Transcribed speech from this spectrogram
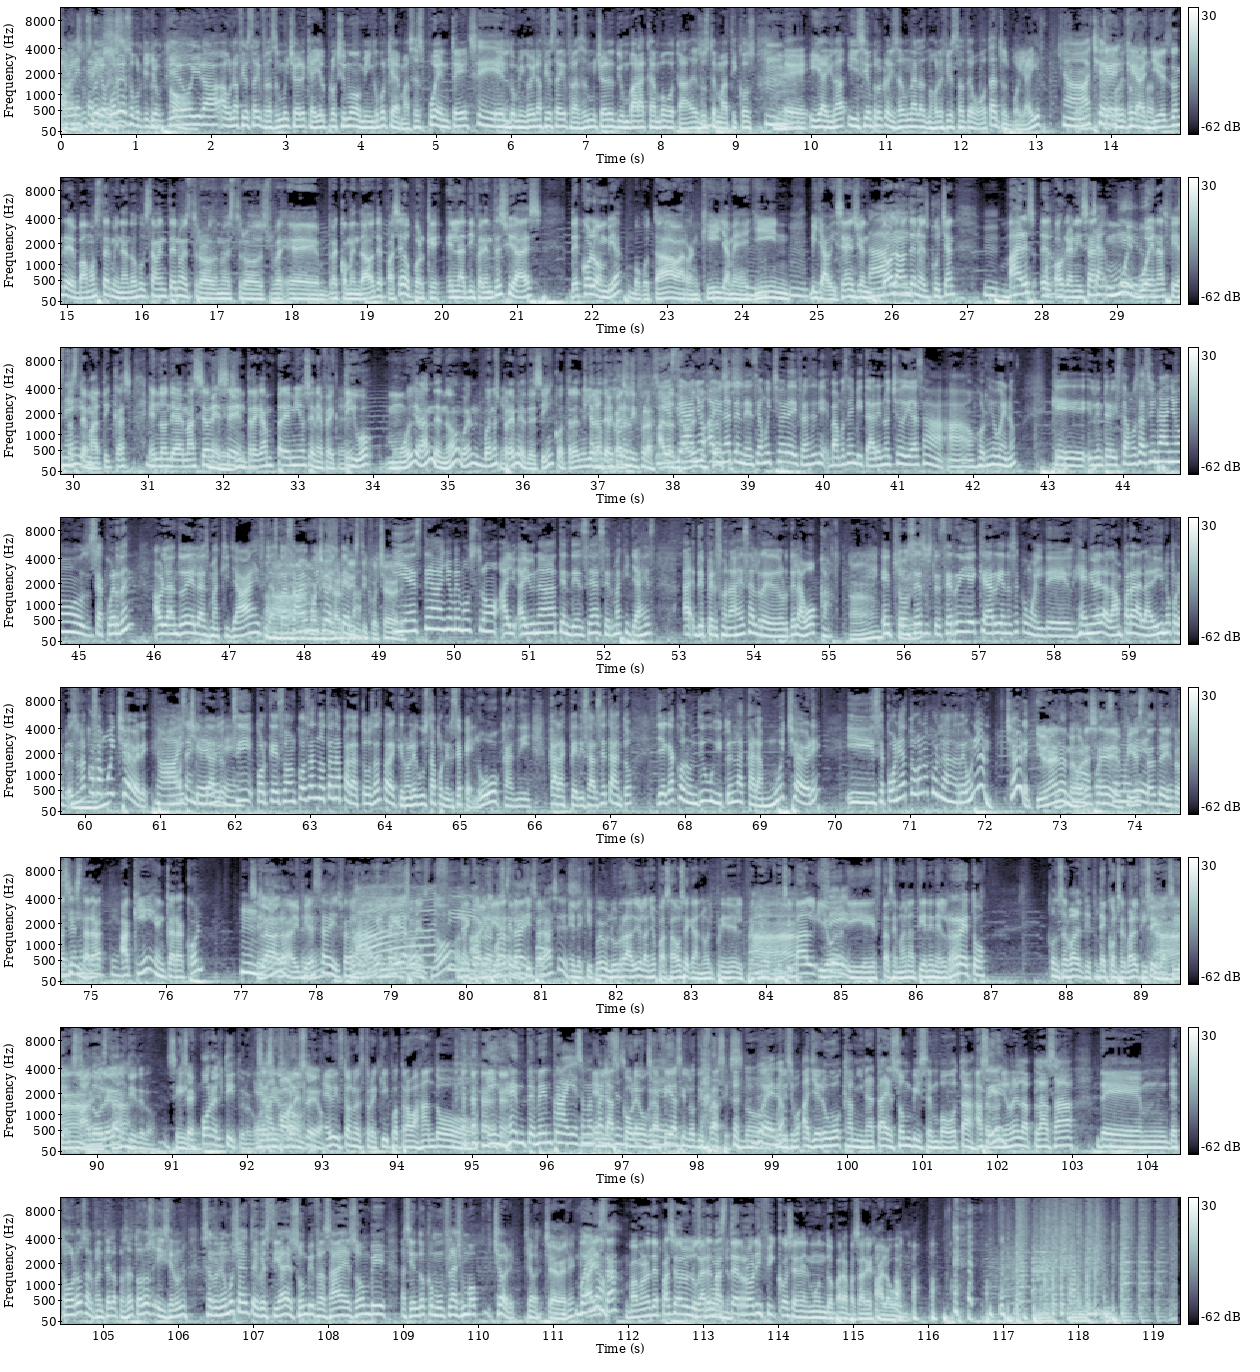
No, por eso, porque yo quiero ir a, a una fiesta de disfraces muy chévere que hay el próximo domingo, porque además es puente. Sí. El domingo hay una fiesta de disfraces muy chévere de un bar acá en Bogotá, de esos temáticos. eh, y hay una y siempre organizan una de las mejores fiestas de Bogotá, entonces voy a ir. Ah, que, chévere. Que allí es donde vamos terminando justamente nuestro, nuestros re- eh, recomendados de paseo, porque en las diferentes ciudades de Colombia, Bogotá, Barranquilla, Medellín, Villavicencio, en todo lado donde nos escuchan, bares eh, organizan muy buenas fiestas Negro. temáticas, en donde además se, entregan premios en efectivo muy grandes, ¿no? Bueno, buenos premios de 5, 3 millones los de pesos. disfraces. Y este año hay una tendencia muy chévere de disfraces. Vamos a invitar en ocho días a, a Jorge Bueno, que lo entrevistamos hace un año, ¿se acuerdan? Hablando de las maquillajes y las Ah, cosas, sabe mucho del tema. chévere. Y este año me mostró, hay, hay una tendencia de hacer maquillajes ah, de personajes alrededor de la boca. Ah, Entonces usted se ríe y queda riéndose como el del genio de la lámpara de Aladino, por ejemplo. Es una cosa muy chévere. Ay, Vamos a invitarlo. chévere. Sí, porque son cosas no tan aparatosas para el que no le gusta ponerse pelucas ni caracterizarse tanto. Llega con un dibujito en la cara muy chévere y se pone a tono con la reunión. Chévere. Y una de las mejores eh, fiestas de disfraces sí, estará divertido. aquí en Caracol. Mm. Sí, Claro. Hay fiesta de disfraces. Claro, Ah, el viernes, ¿no? sí. Hay fiesta el, equipo, disfraces. el equipo de Blue Radio el año pasado se ganó el, premio Ah, principal y, hoy- sí. y esta semana tienen el reto Conservar el título. de conservar el título. Sí. Así es. Ah, A doblegar el título. Sí. Se expone el título. como Se expone. He visto a nuestro equipo trabajando ingentemente Ay, eso me en las coreografías chévere. y en los disfraces. No. Bueno. Buenísimo. Ayer hubo caminata de zombies en Bogotá. ¿Ah, se sí? reunieron en la plaza de, mm, de toros, al frente de la plaza de toros, e hicieron, se reunió mucha gente vestida de zombie, disfrazada de zombie, haciendo como un flash mob chévere, chévere. Chévere. Bueno. Ahí está. Vámonos de paseo a los lugares más terroríficos en el mundo para pasar el Halloween.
